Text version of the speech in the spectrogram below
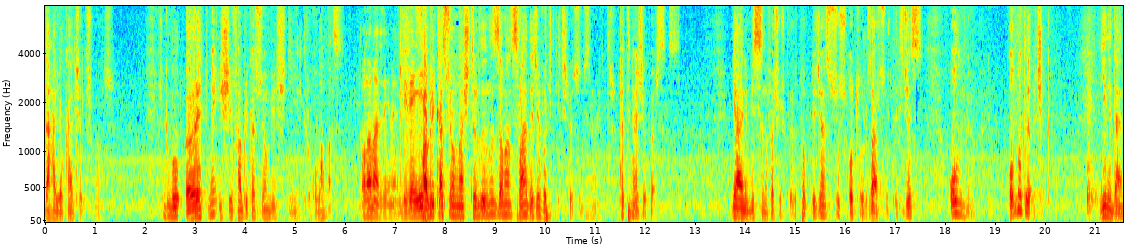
daha lokal çalışmalar. Çünkü bu öğretme işi fabrikasyon bir iş değildir. Olamaz. Olamaz değil mi? Bireyi Fabrikasyonlaştırdığınız zaman sadece vakit geçiriyorsunuz demektir. Patinaj yaparsınız. Yani biz sınıfa çocukları toplayacağız, sus, otur, zar surt edeceğiz. Olmuyor böyle. Olmadığı açık. Yeniden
